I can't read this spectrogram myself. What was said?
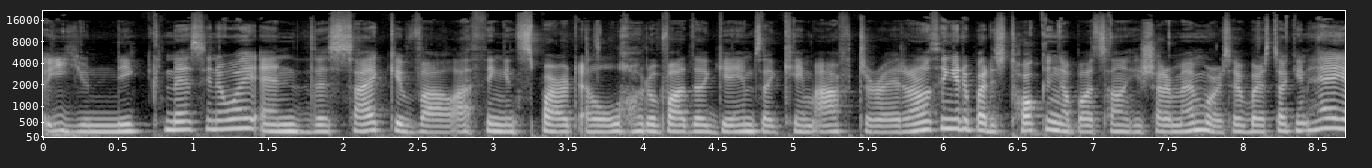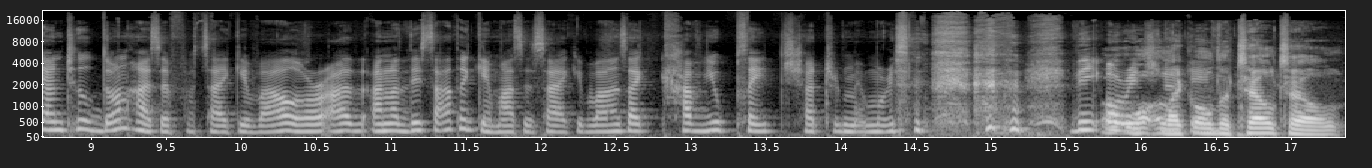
uniqueness in a way and the psych eval i think inspired a lot of other games that came after it i don't think anybody's talking about silent hill shattered memories everybody's talking hey until dawn has a psych eval or uh, and this other game has a psych eval it's like have you played shattered memories the Oh, original what, like all the Telltale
